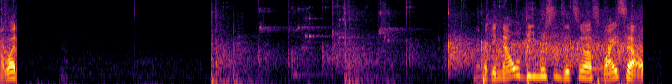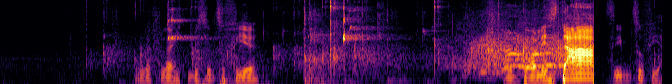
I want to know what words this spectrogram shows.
Aber, aber genau die müssen sitzen, das weiß er auch. Oder vielleicht ein bisschen zu viel. Und Ball ist da. 7 zu 4.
